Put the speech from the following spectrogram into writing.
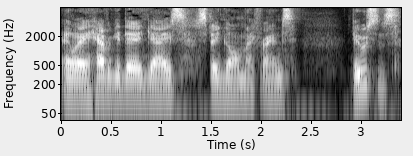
Anyway, have a good day, guys. Stay going, my friends. Deuces.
